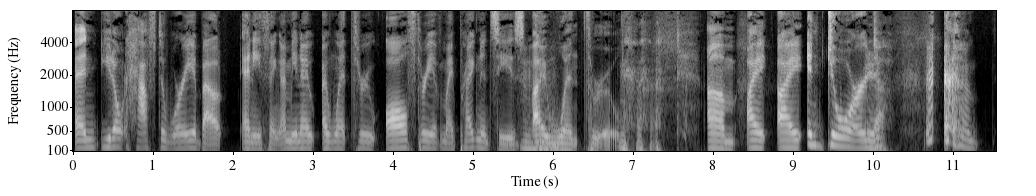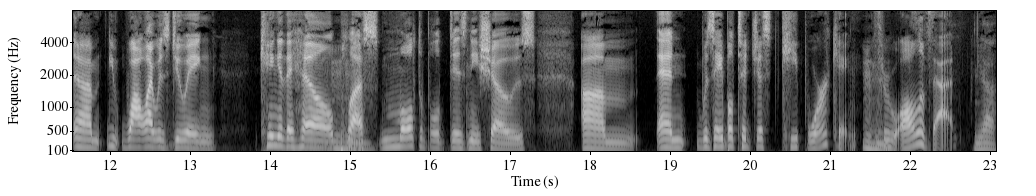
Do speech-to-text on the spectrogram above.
and you don't have to worry about anything. I mean, I I went through all three of my pregnancies. I went through. um, I I endured Yeah. um, you, while I was doing King of the Hill Mm-hmm. plus multiple Disney shows, um, and was able to just keep working Mm-hmm. through all of that. Yeah.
